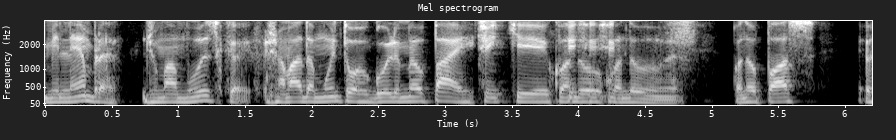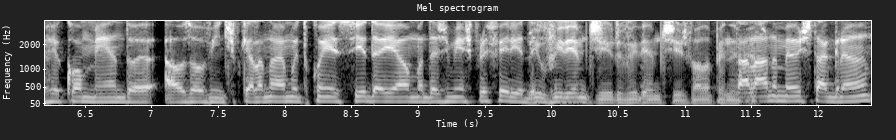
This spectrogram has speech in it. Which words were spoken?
me lembra de uma música chamada Muito Orgulho Meu Pai. Sim. Que quando, sim, sim, quando, quando eu posso. Eu recomendo aos ouvintes, porque ela não é muito conhecida e é uma das minhas preferidas. E o vídeo é o vídeo é vale a pena. Tá ver. lá no meu Instagram,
